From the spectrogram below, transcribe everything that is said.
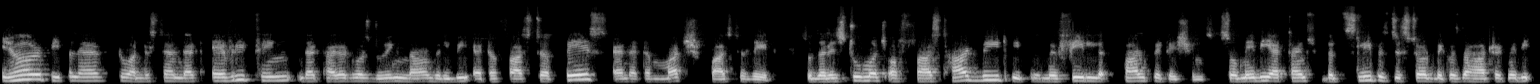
here people have to understand that everything that thyroid was doing now will be at a faster pace and at a much faster rate so there is too much of fast heartbeat. People may feel palpitations. So maybe at times the sleep is disturbed because the heart rate may be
